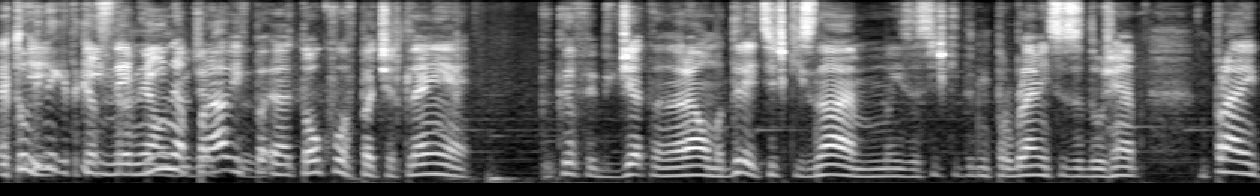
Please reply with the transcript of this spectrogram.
Ето винаги така и не ми направи бюджетите, вп- толкова впечатление какъв е бюджета на Реал Мадрид. Всички знаем и за всичките ми проблеми с задължения. Направи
